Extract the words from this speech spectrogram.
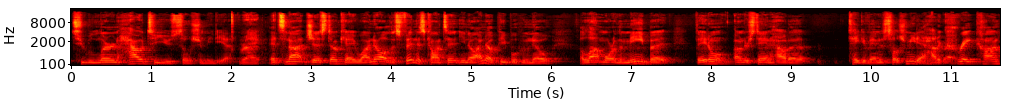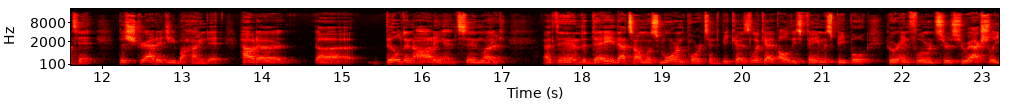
to learn how to use social media. Right. It's not just okay, well I know all this fitness content, you know, I know people who know a lot more than me, but they don't understand how to take advantage of social media, how to Right. create content, the strategy behind it, how to uh, build an audience and like Right. At the end of the day, that's almost more important because look at all these famous people who are influencers who actually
